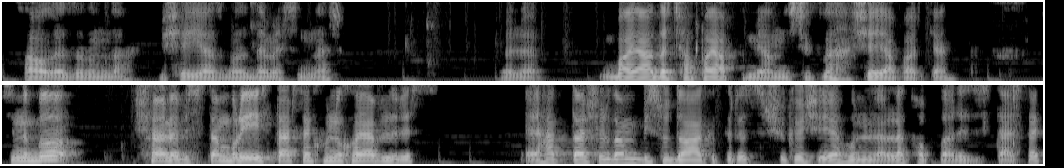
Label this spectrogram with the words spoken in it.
Sağ ol yazalım da bir şey yazmadı demesinler. Böyle bayağı da çapa yaptım yanlışlıkla şey yaparken. Şimdi bu şöyle bir sistem. Buraya istersek huni koyabiliriz. E, hatta şuradan bir su daha akıtırız. Şu köşeye hunilerle toplarız istersek.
